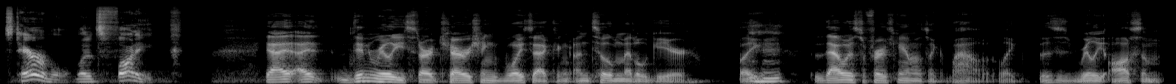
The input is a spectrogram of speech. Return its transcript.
it's terrible, but it's funny. Yeah, I, I didn't really start cherishing voice acting until Metal Gear. Like mm-hmm. that was the first game I was like, wow, like this is really awesome.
